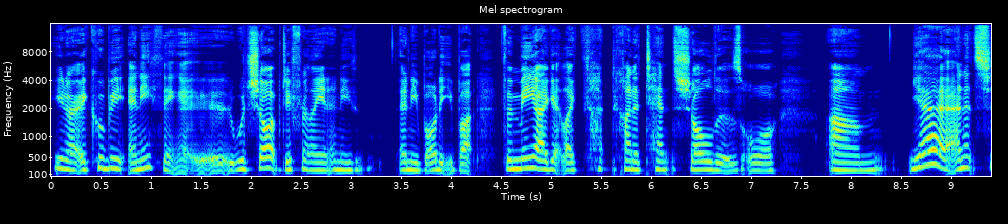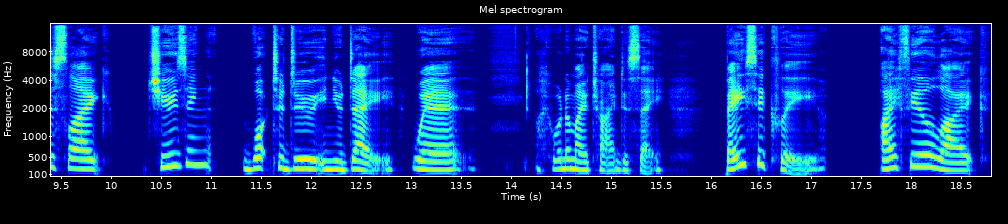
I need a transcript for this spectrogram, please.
you know, it could be anything. It, it would show up differently in any any body. But for me, I get like t- kind of tense shoulders, or um, yeah, and it's just like choosing what to do in your day. Where, what am I trying to say? Basically, I feel like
